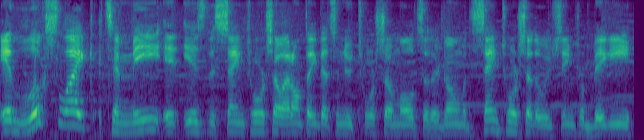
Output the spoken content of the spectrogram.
It looks like, to me, it is the same torso. I don't think that's a new torso mold, so they're going with the same torso that we've seen from Big E.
